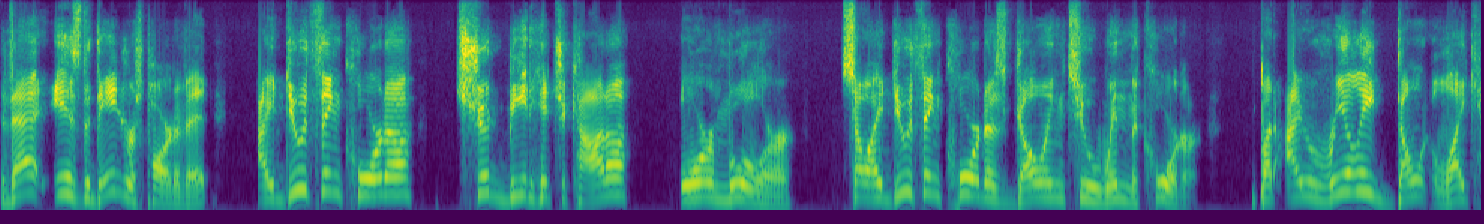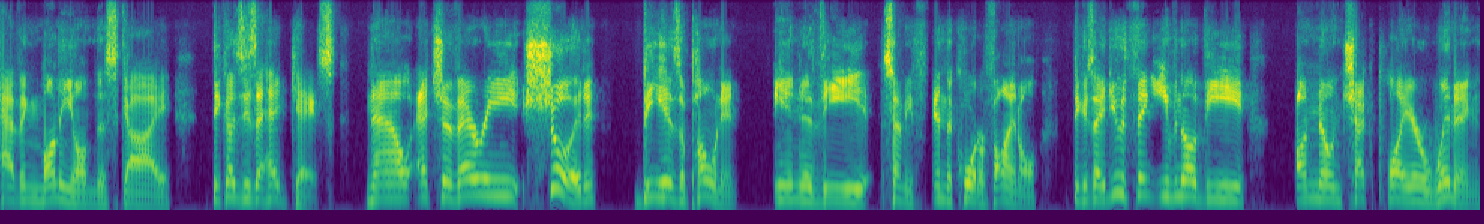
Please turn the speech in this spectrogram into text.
that is the dangerous part of it. I do think Korda should beat Hijikata or Mueller. So I do think Korda's going to win the quarter. But I really don't like having money on this guy because he's a head case. Now, Etcheverry should be his opponent in the semi in the quarterfinal because I do think even though the unknown Czech player winning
